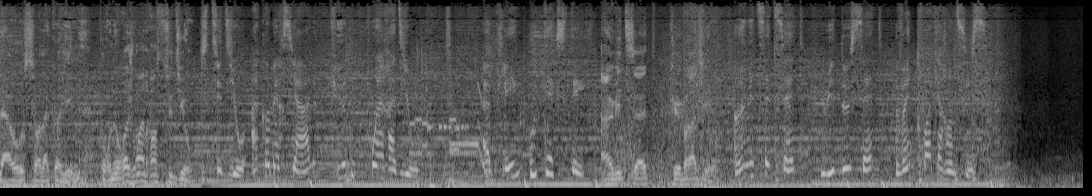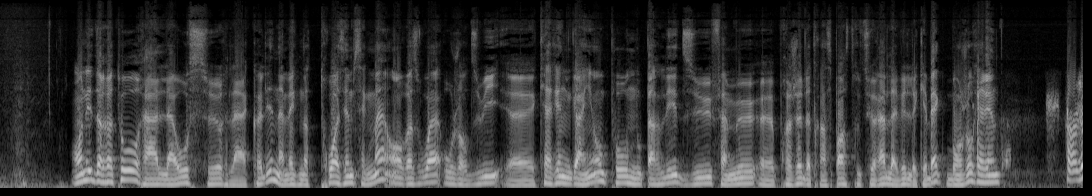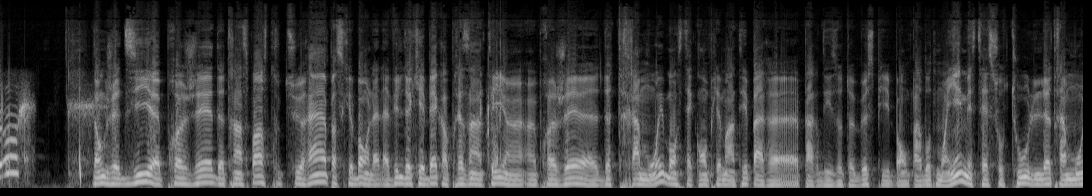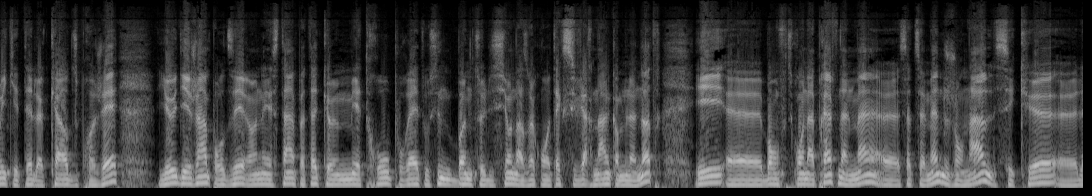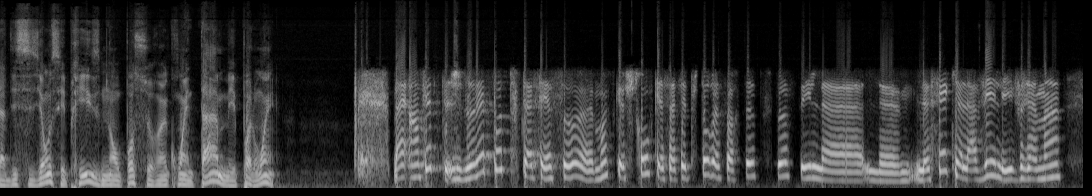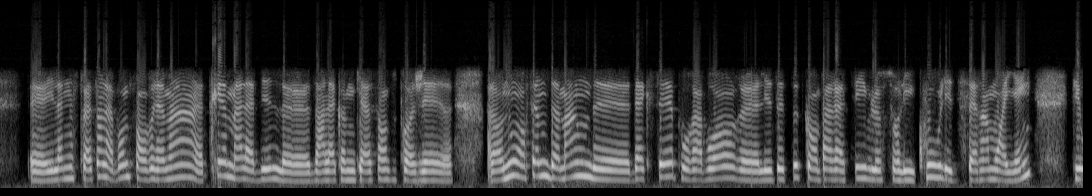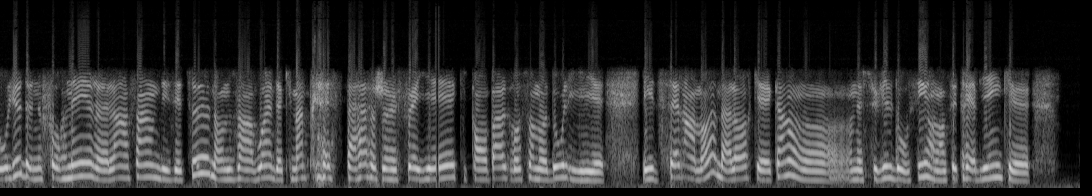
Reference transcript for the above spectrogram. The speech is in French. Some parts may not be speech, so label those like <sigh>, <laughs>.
Là-haut sur la colline. Pour nous rejoindre en studio. Studio à commercial cube.radio. Appelez ou textez. 187 Cube Radio. 1877 827 2346. On est de retour à la hausse sur la colline avec notre troisième segment. On reçoit aujourd'hui euh, Karine Gagnon pour nous parler du fameux euh, projet de transport structurant de la Ville de Québec. Bonjour Karine. Bonjour. Donc, je dis euh, projet de transport structurant parce que, bon, la, Ville de Québec a présenté un, projet euh, de tramway. Bon, c'était complémenté par euh, par des autobus, puis bon, par d'autres moyens, mais c'était surtout le tramway qui était le cœur du projet. Il y a eu des gens pour dire un instant peut-être qu'un métro pourrait être aussi une bonne solution dans un contexte hivernal comme le nôtre. Et bon, ce qu'on apprend finalement cette semaine, le journal, c'est que la décision s'est prise non pas sur un coin de table, mais pas loin. Ben, en fait, je dirais pas tout à fait ça. Euh, moi, ce que je trouve que ça fait plutôt ressortir tout ça, c'est le, le, le fait que la ville est vraiment et l'administration la bombe sont vraiment euh, très malhabiles euh, dans la communication du projet. Alors nous, on fait une demande d'accès pour avoir les études comparatives sur les coûts, les différents moyens. Puis au lieu de nous fournir l'ensemble des études, on nous envoie un document de <laughs> 13 pages, un feuillet qui compare grosso modo les, les différents modes, alors que quand on, a suivi le dossier, on sait très bien que euh,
